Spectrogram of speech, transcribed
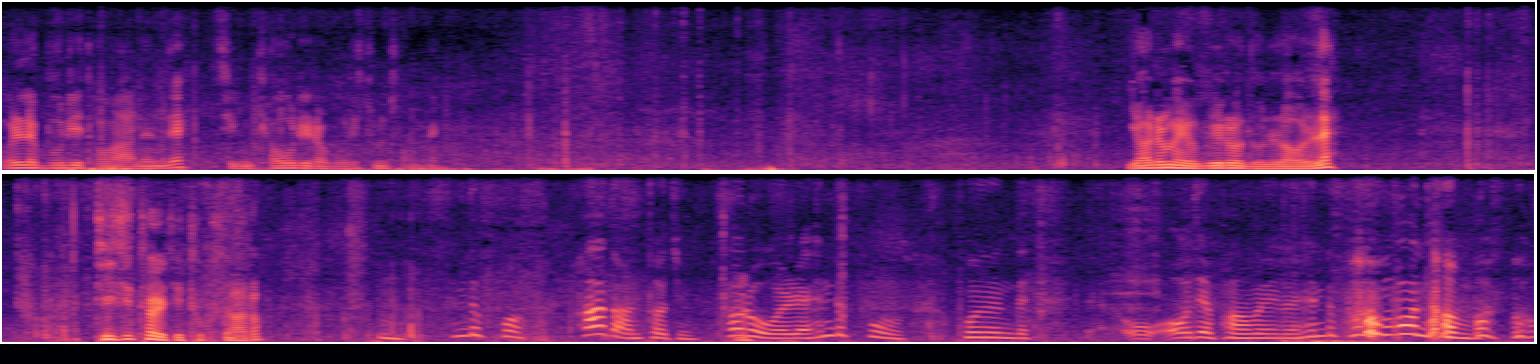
원래 물이 더 많은데 지금 겨울이라 물이 좀 적네. 여름에 여기로 놀러 올래? 디지털 디톡스 하러? 핸드폰 하나도 안 터짐. 서로 원래 핸드폰 보는데 어, 제 밤에는 핸드폰 한 번도 안 봤어.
